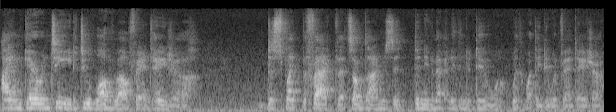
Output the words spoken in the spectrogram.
I am guaranteed to love about Fantasia. Despite the fact that sometimes it didn't even have anything to do with what they do in Fantasia.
